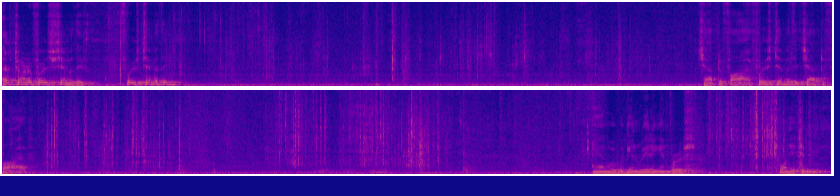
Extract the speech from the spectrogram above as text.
Let's turn to 1 Timothy. 1 Timothy. Chapter 5. 1 Timothy chapter 5. And we'll begin reading in verse 22.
